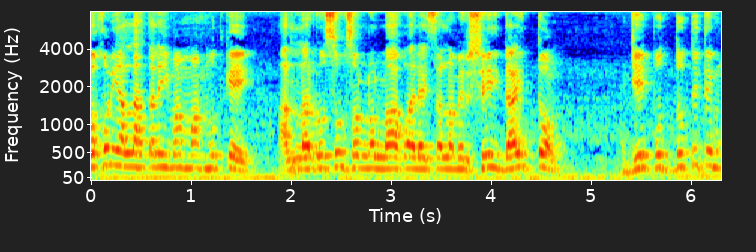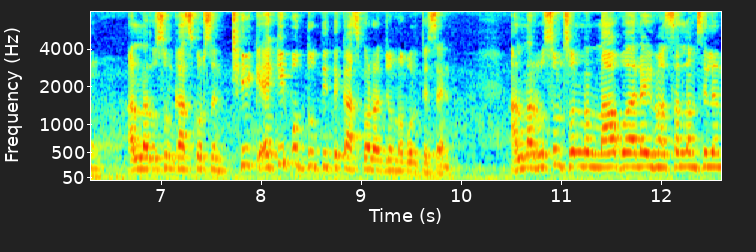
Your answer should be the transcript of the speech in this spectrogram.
তখনই আল্লাহ তালা ইমাম মাহমুদকে আল্লাহর রসুল সাল্লাহ আলাইসাল্লামের সেই দায়িত্ব যে পদ্ধতিতে আল্লাহ রসুল কাজ করছেন, ঠিক একই পদ্ধতিতে কাজ করার জন্য বলতেছেন। আল্লাহ রসুল সাল্লাহ আলাইসাল্লাম ছিলেন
